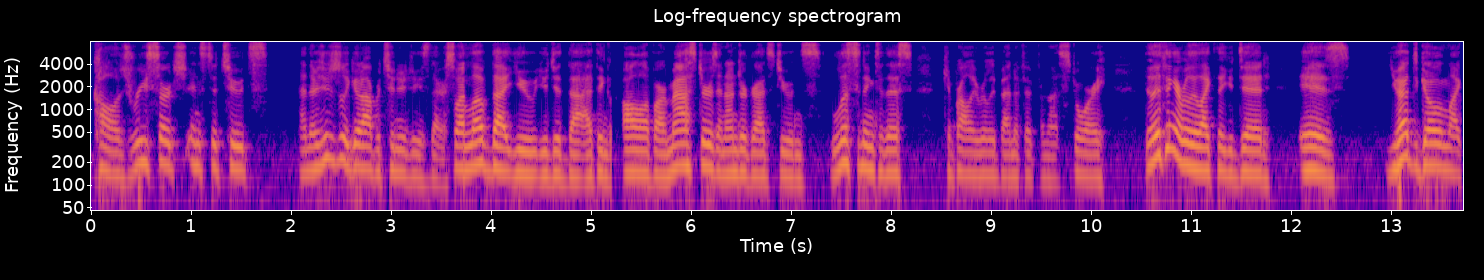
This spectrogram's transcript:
college research institutes and there's usually good opportunities there. So i love that you you did that. I think all of our masters and undergrad students listening to this can probably really benefit from that story. The other thing i really like that you did is you had to go and like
